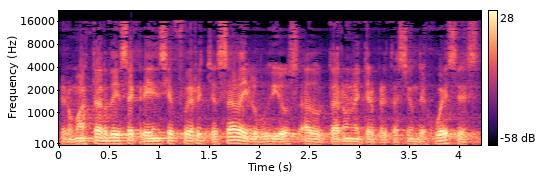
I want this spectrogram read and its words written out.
pero más tarde esa creencia fue rechazada y los judíos adoptaron la interpretación de jueces.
